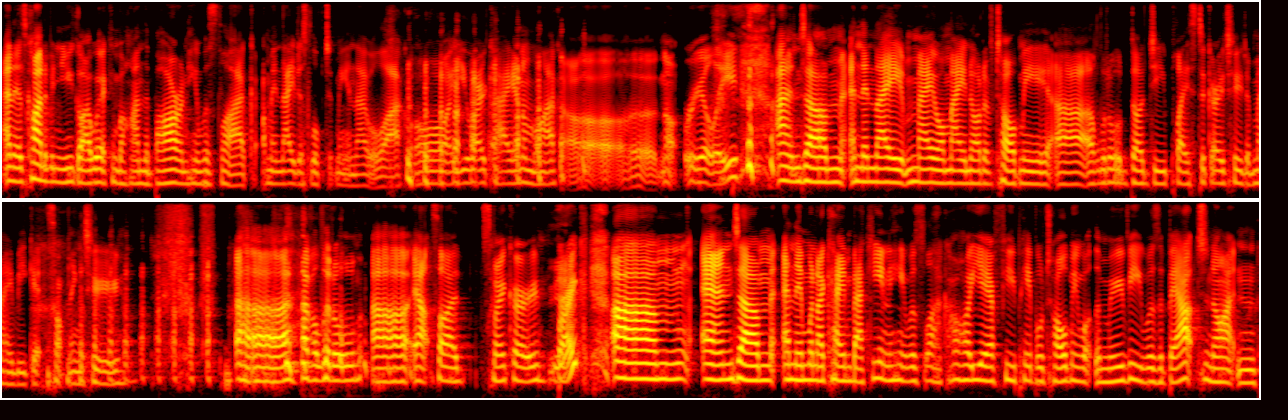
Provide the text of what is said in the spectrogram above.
and there's kind of a new guy working behind the bar, and he was like, I mean, they just looked at me and they were like, "Oh, are you okay?" And I'm like, "Oh, not really." And um and then they may or may not have told me uh, a little dodgy place to go to to maybe get something to uh, have a little uh, outside smoko break. Um, and um, and then when I came back in, he was like, "Oh yeah, a few people told me what the movie was about tonight." And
